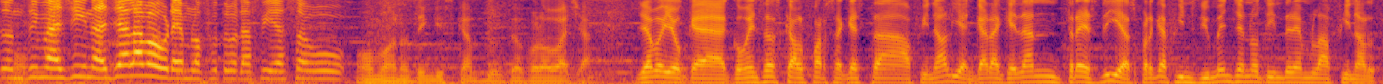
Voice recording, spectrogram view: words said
Doncs oh. imagina't, ja la veurem, la fotografia, segur. Home, no tinguis cap dubte, però vaja. Ja veieu que comença a escalfar-se aquesta final i encara queden 3 dies, perquè fins diumenge no tindrem la final.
